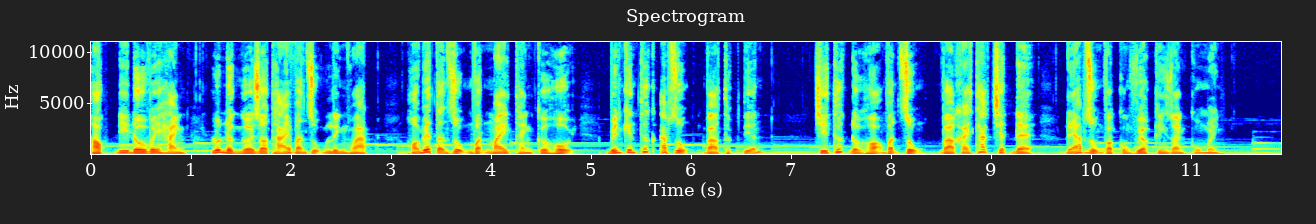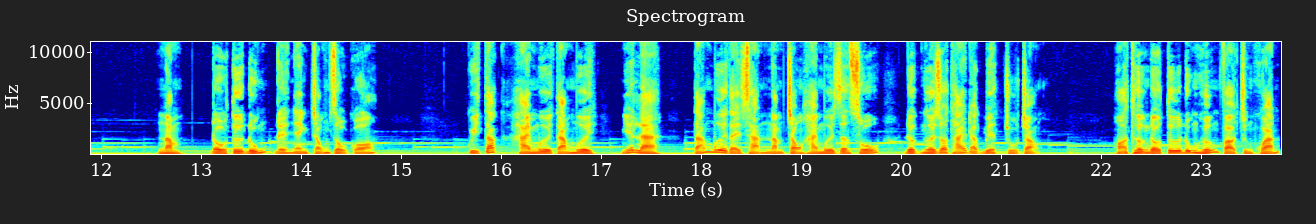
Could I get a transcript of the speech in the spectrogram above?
Học đi đôi với hành luôn được người Do Thái vận dụng linh hoạt. Họ biết tận dụng vận may thành cơ hội, biến kiến thức áp dụng vào thực tiễn. Tri thức được họ vận dụng và khai thác triệt để để áp dụng vào công việc kinh doanh của mình. 5. Đầu tư đúng để nhanh chóng giàu có. Quy tắc 20-80 nghĩa là 80 tài sản nằm trong 20 dân số được người Do Thái đặc biệt chú trọng. Họ thường đầu tư đúng hướng vào chứng khoán,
